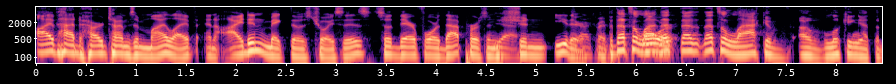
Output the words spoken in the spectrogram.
i've had hard times in my life and i didn't make those choices so therefore that person Yeah. shouldn't either Exactly. Right, but that's a la- Or- that, that, that's a lack of of looking at the,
